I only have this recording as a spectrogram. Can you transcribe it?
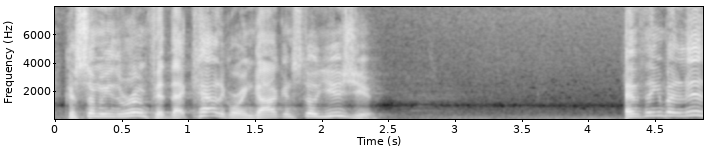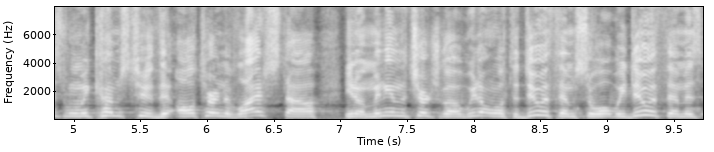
Because some of you in the room fit that category and God can still use you. And the thing about it is, when it comes to the alternative lifestyle, you know, many in the church go, we don't know what to do with them. So what we do with them is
